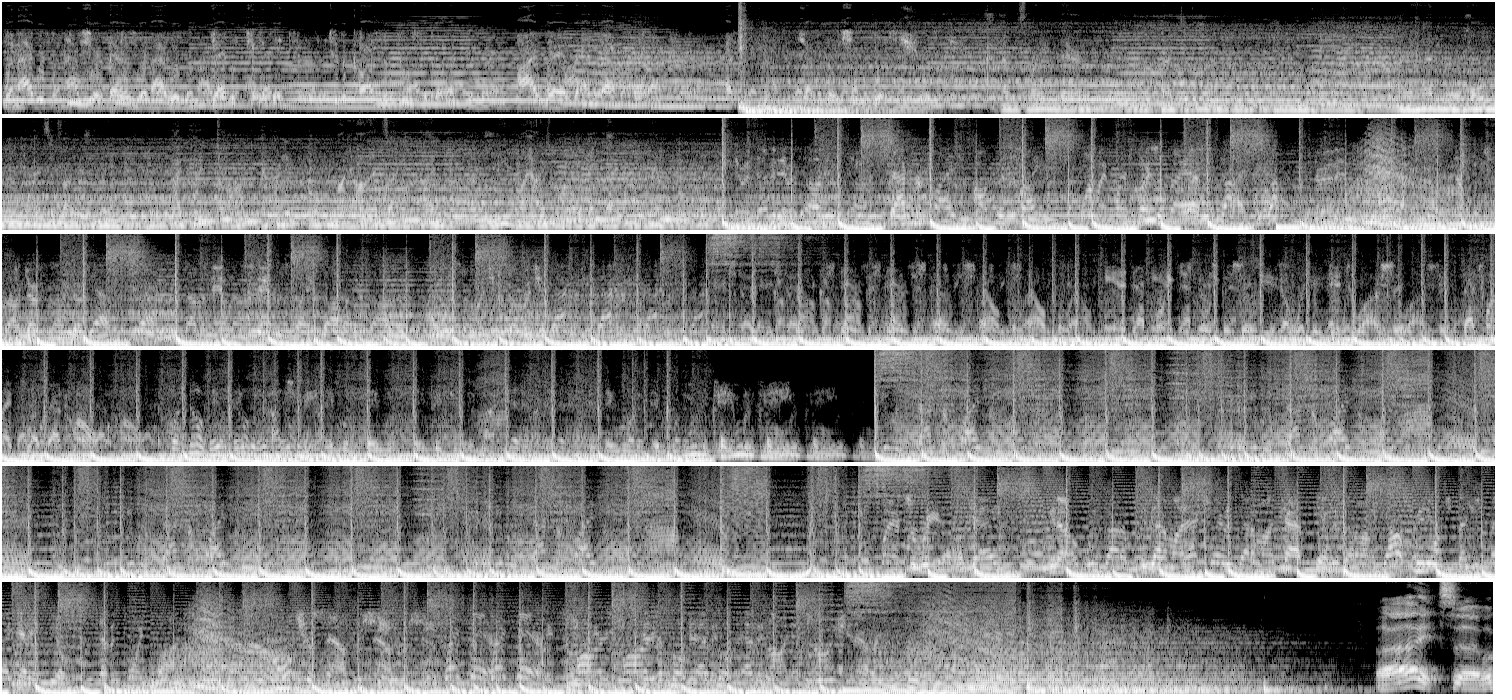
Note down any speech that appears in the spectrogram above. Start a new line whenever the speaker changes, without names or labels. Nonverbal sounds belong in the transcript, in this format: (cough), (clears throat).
When I was two years old, when I was dedicated to the cause of Lucifer, I was at that point a seventh generation witch.
I was laying there, uh, practically naked, and I had her hold me as if I was naked. I couldn't talk. I couldn't open my eyes. I, I believe my eyes were rolled up back in my head.
There was evidence of human sacrifice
